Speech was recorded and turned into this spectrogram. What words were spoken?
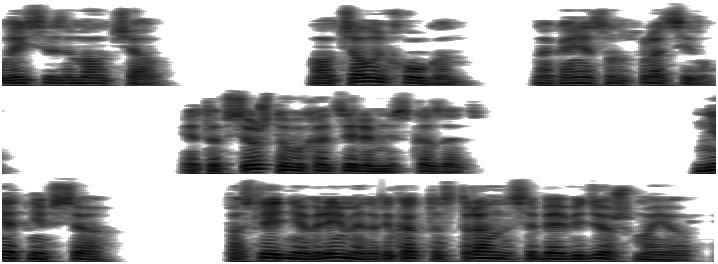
Лейси замолчал. Молчал и Хоган. Наконец он спросил. «Это все, что вы хотели мне сказать?» «Нет, не все. В последнее время ты как-то странно себя ведешь, майор.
